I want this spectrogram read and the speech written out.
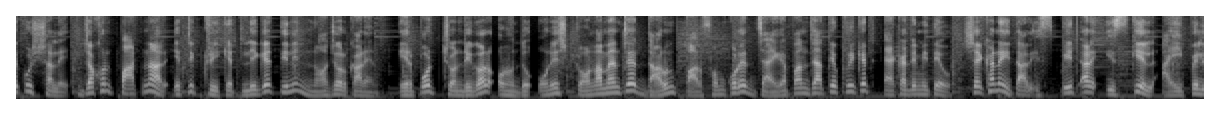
একুশ সালে, যখন পার্টনার একটি ক্রিকেট লিগে তিনি নজর কাড়েন। এরপর চণ্ডীগড় অনূর্ধ্ব উনিশ টুর্নামেন্টে দারুণ পারফর্ম করে জায়গা পান জাতীয় ক্রিকেট একাডেমিতেও। সেখানেই তার স্পিড আর স্কিল আইপিএল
